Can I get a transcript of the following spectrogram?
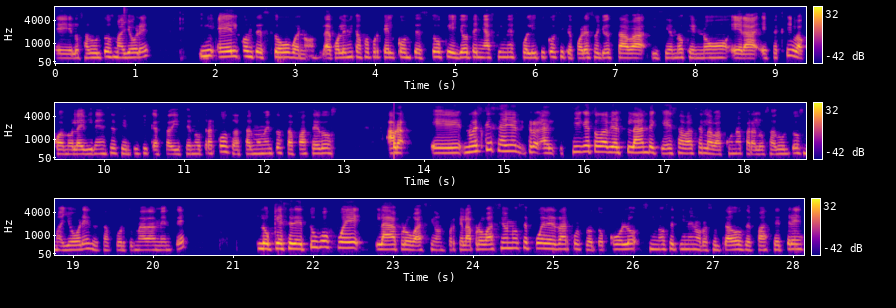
eh, los adultos mayores. Y él contestó, bueno, la polémica fue porque él contestó que yo tenía fines políticos y que por eso yo estaba diciendo que no era efectiva, cuando la evidencia científica está diciendo otra cosa. Hasta el momento está fase 2. Ahora, eh, no es que se hayan, sigue todavía el plan de que esa va a ser la vacuna para los adultos mayores, desafortunadamente. Lo que se detuvo fue la aprobación, porque la aprobación no se puede dar por protocolo si no se tienen los resultados de fase 3.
